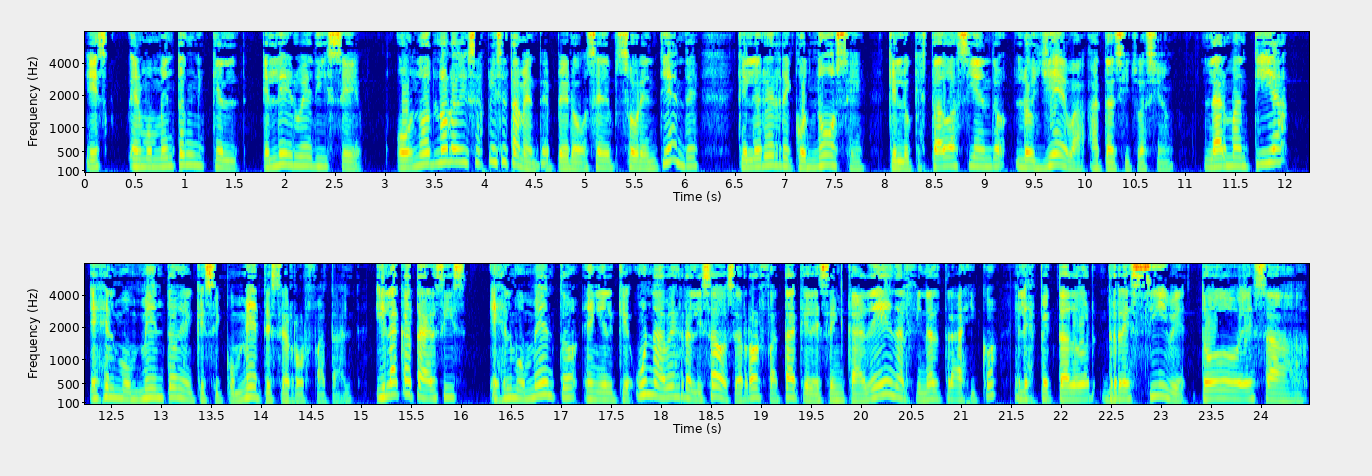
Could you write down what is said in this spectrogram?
es el momento en que el, héroe dice, o no, no lo dice explícitamente, pero se sobreentiende que el héroe reconoce que lo que ha estado haciendo lo lleva a tal situación. La armantía es el momento en el que se comete ese error fatal. Y la catarsis es el momento en el que una vez realizado ese error fatal que desencadena el final trágico, el espectador recibe toda esa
